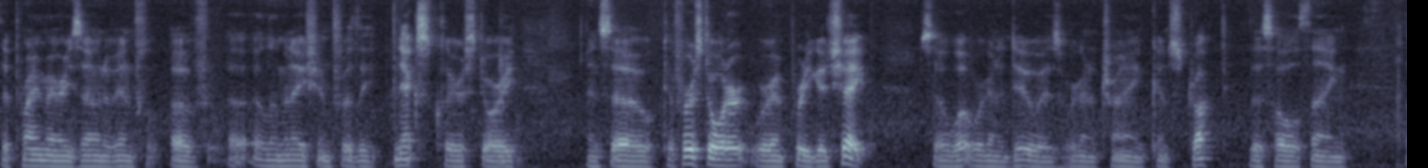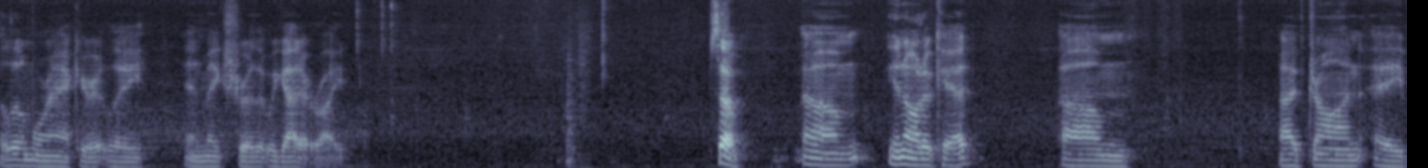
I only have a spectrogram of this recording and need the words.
the primary zone of, of uh, illumination for the next clerestory. And so to first order, we're in pretty good shape. So what we're going to do is we're going to try and construct this whole thing a little more accurately and make sure that we got it right. So, um, in AutoCAD, um, I've drawn a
